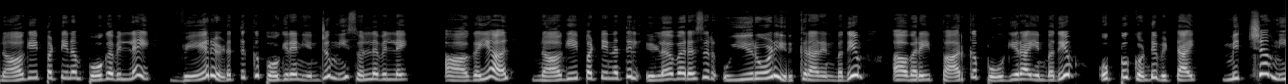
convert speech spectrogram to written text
நாகைப்பட்டினம் போகவில்லை வேறு இடத்துக்கு போகிறேன் என்றும் நீ சொல்லவில்லை. ஆகையால் நாகைப்பட்டினத்தில் இளவரசர் உயிரோடு இருக்கிறார் என்பதையும் அவரை பார்க்க போகிறாய் என்பதையும் ஒப்புக்கொண்டு விட்டாய். மிச்சம் நீ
